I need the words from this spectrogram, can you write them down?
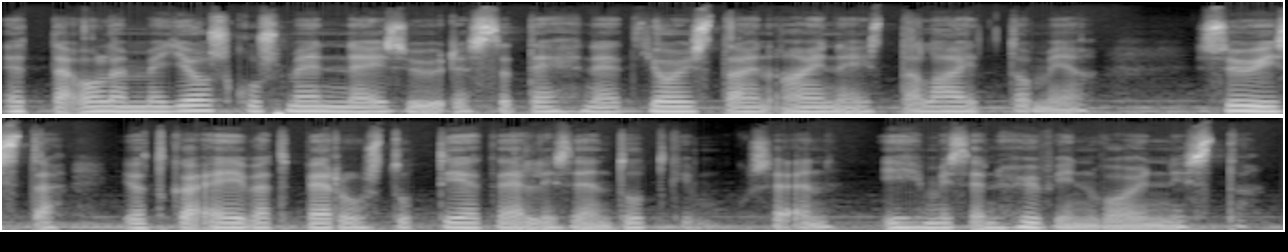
että olemme joskus menneisyydessä tehneet joistain aineista laittomia syistä, jotka eivät perustu tieteelliseen tutkimukseen ihmisen hyvinvoinnista –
